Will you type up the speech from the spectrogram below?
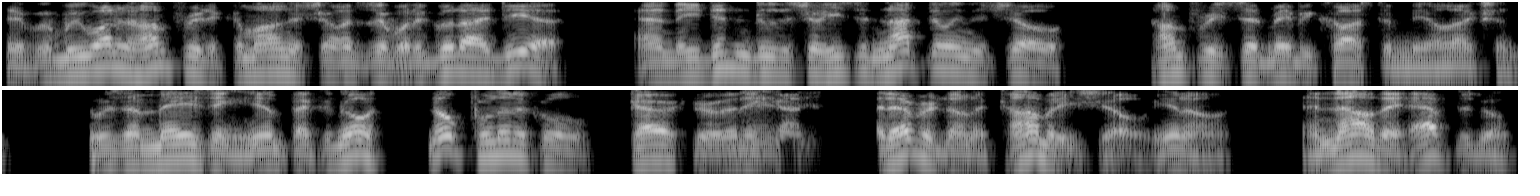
We wanted Humphrey to come on the show and said, What a good idea. And he didn't do the show. He said, Not doing the show, Humphrey said maybe cost him the election. It was amazing the impact. No, no political character of any amazing. kind had ever done a comedy show, you know. And now they have to do them.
